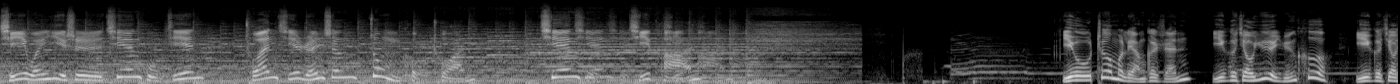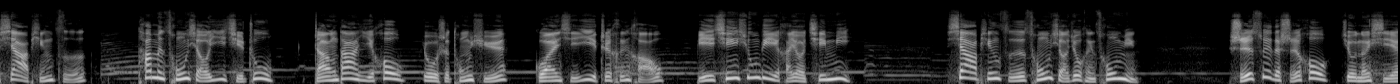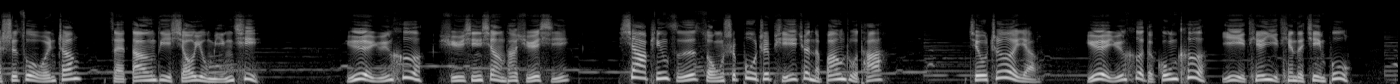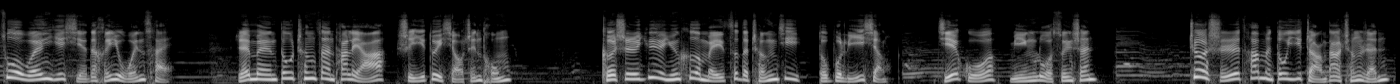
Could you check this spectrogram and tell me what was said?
奇闻异事千古间，传奇人生众口传。千古奇谈。有这么两个人，一个叫岳云鹤，一个叫夏平子。他们从小一起住，长大以后又是同学，关系一直很好，比亲兄弟还要亲密。夏平子从小就很聪明，十岁的时候就能写诗做文章。在当地小有名气，岳云鹤虚心向他学习，夏平子总是不知疲倦地帮助他。就这样，岳云鹤的功课一天一天的进步，作文也写得很有文采，人们都称赞他俩是一对小神童。可是岳云鹤每次的成绩都不理想，结果名落孙山。这时他们都已长大成人。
